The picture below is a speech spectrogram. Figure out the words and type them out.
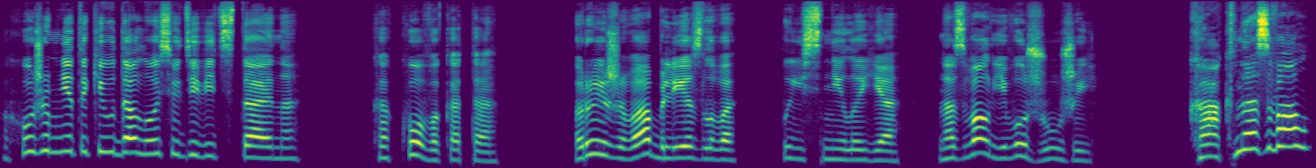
Похоже, мне таки удалось удивить Стайна. Какого кота? Рыжего, облезлого, пояснила я. Назвал его Жужей. Как назвал?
